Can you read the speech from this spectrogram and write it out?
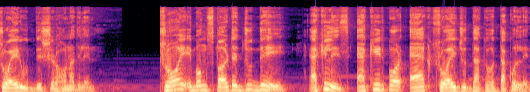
ট্রয়ের উদ্দেশ্যে রওনা দিলেন। ট্রয় এবং স্পার্টের যুদ্ধে অ্যাকিলিস একের পর এক ট্রয় যোদ্ধাকে হত্যা করলেন।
